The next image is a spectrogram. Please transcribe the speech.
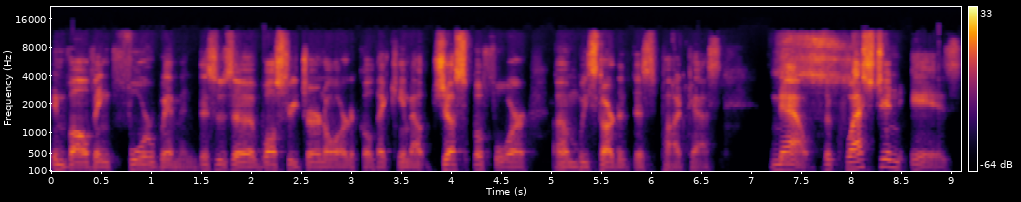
involving four women. This was a Wall Street Journal article that came out just before um, we started this podcast. Now, the question is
